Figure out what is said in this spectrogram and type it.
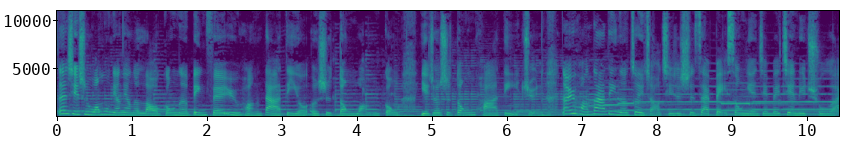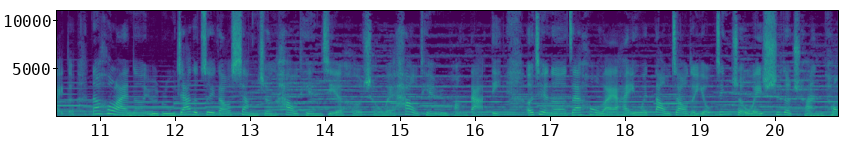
但其实王母娘娘的老公呢，并非玉皇大帝哦，而是东王公，也就是东华帝君。那玉皇大帝呢，最早其实是在北宋年间被建立出来的。那后来呢，与儒家的最高象征昊天结合，成为昊天玉皇大帝。而且呢，在后来还因为道教的有经者为师的传统，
